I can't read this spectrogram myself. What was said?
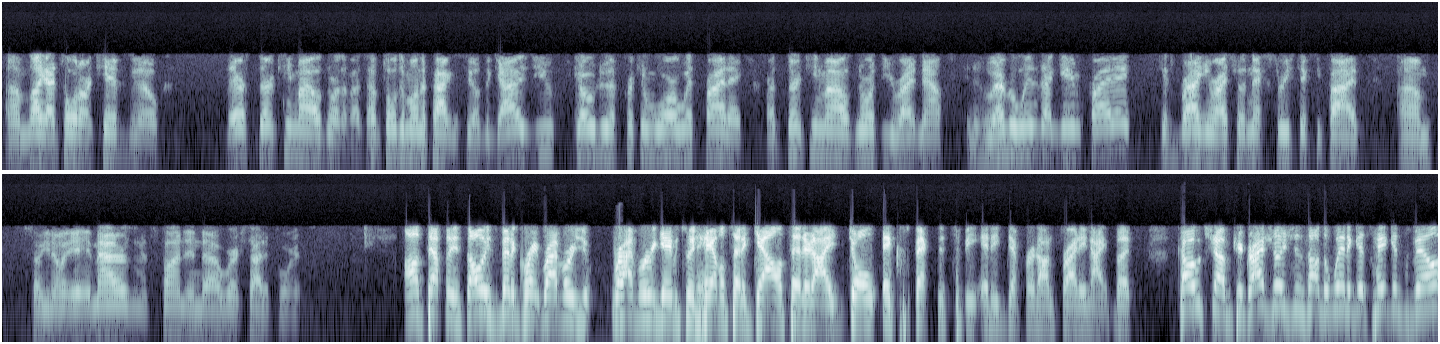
um, like I told our kids, you know, they're 13 miles north of us. I've told them on the practice field, the guys you go to the freaking war with Friday are 13 miles north of you right now, and whoever wins that game Friday gets bragging rights for the next 365. Um, so you know it, it matters and it's fun, and uh, we're excited for it. Oh, definitely. It's always been a great rivalry rivalry game between Hamilton and Gallatin, and I don't expect it to be any different on Friday night. But Coach, um, congratulations on the win against Higginsville,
